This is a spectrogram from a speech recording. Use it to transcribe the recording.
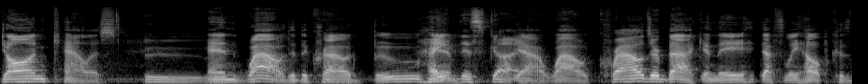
Don Callis. And wow, did the crowd boo Hate him? this guy. Yeah, wow. Crowds are back, and they definitely help because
